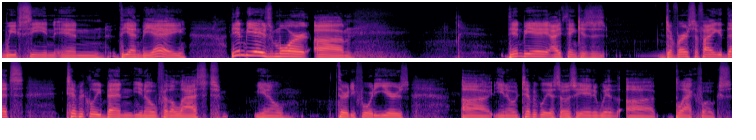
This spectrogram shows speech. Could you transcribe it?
we've seen in the NBA. The NBA is more. Um, the NBA, I think, is diversifying. That's typically been, you know, for the last, you know, 30, 40 years, uh, you know, typically associated with uh, black folks.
